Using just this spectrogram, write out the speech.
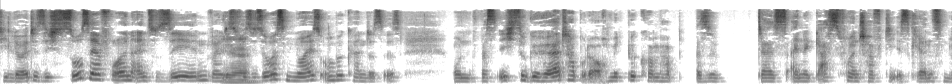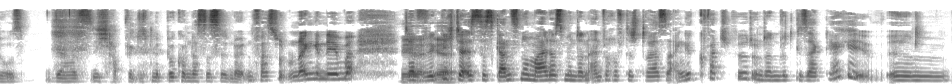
die Leute sich so sehr freuen, einen zu sehen, weil das Ja. für sie sowas Neues, Unbekanntes ist. Und was ich so gehört habe oder auch mitbekommen habe, also da ist eine Gastfreundschaft, die ist grenzenlos. Das, ich habe wirklich mitbekommen, dass das den Leuten fast schon unangenehm war. Da Ja, wirklich, ja. da ist es ganz normal, dass man dann einfach auf der Straße angequatscht wird und dann wird gesagt, hey, ähm,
